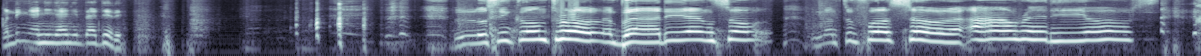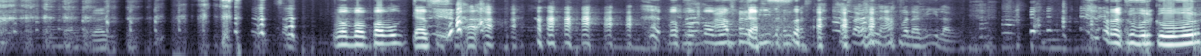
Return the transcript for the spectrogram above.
Mending nyanyi-nyanyi aja deh. Losing control, body and soul. Want to for soul, I'm ready yours. Bapak Pamungkas. Bapak Apa Pamungkas. bilang? Mas? Masalahnya apa nak bilang? Orang kumur-kumur.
